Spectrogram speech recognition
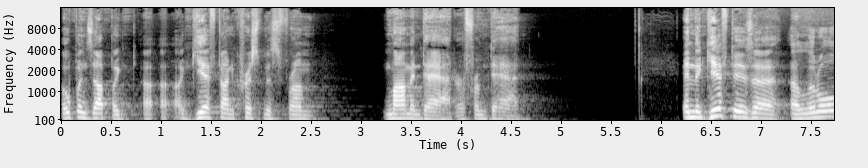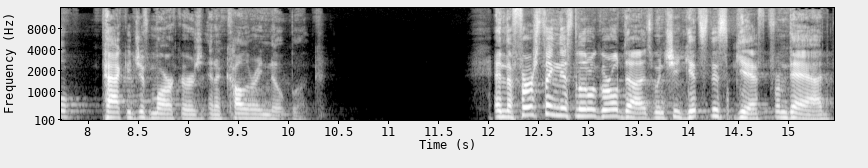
opens up a, a, a gift on Christmas from mom and dad or from dad. And the gift is a, a little package of markers and a coloring notebook. And the first thing this little girl does when she gets this gift from dad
